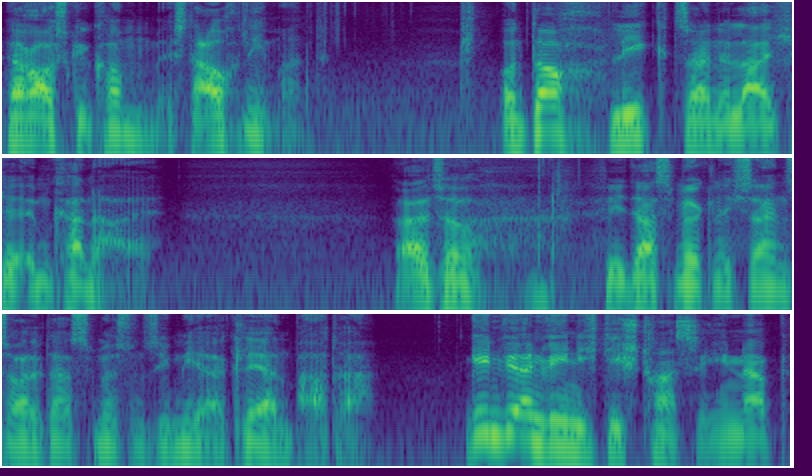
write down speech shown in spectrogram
Herausgekommen ist auch niemand. Und doch liegt seine Leiche im Kanal. Also, wie das möglich sein soll, das müssen Sie mir erklären, Pater. Gehen wir ein wenig die Straße hinab.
